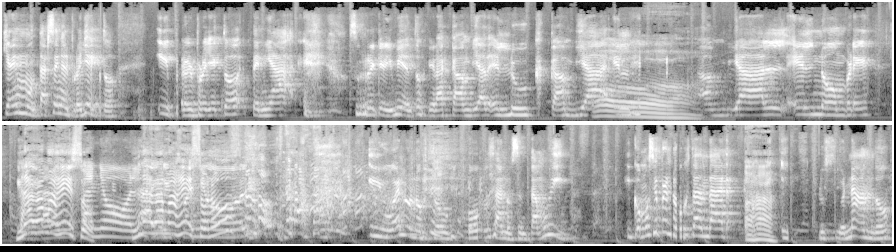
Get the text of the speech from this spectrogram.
quieren montarse en el proyecto. Y, pero el proyecto tenía sus requerimientos, que era cambia el look, cambia, el, Oh. cambia el, nombre. Nada más eso. español, Nada más eso, ¿no? y bueno, nos tocó, o sea, nos sentamos y, y como siempre nos gusta andar Ajá. ilusionando,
